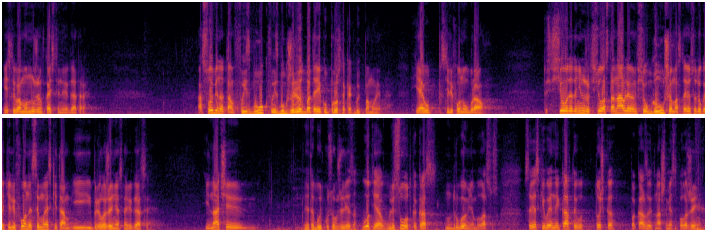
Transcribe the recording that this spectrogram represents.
если вам он нужен в качестве навигатора. Особенно там Facebook, Facebook жрет батарейку просто как бык, по-моему. Я его с телефона убрал. То есть все вот это не нужно, все останавливаем, все глушим, остается только телефон, смс там и приложение с навигацией. Иначе это будет кусок железа. Вот я в лесу, вот как раз, ну, другой у меня был Asus. Советские военные карты, вот точка показывает наше местоположение.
